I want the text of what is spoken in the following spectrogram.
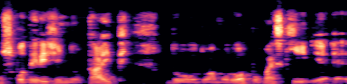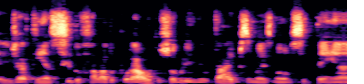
os poderes de New Type do, do Amuro, por mais que é, é, já tenha sido falado por alto sobre New Types, mas não se tenha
